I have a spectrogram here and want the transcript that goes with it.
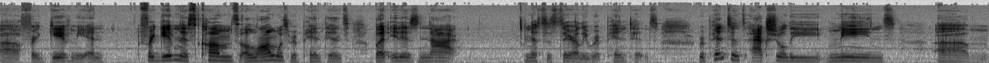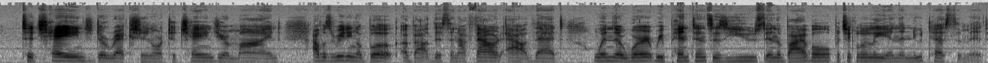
uh, forgive me and forgiveness comes along with repentance but it is not necessarily repentance. Repentance actually means um, to change direction or to change your mind. I was reading a book about this and I found out that when the word repentance is used in the Bible, particularly in the New Testament,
